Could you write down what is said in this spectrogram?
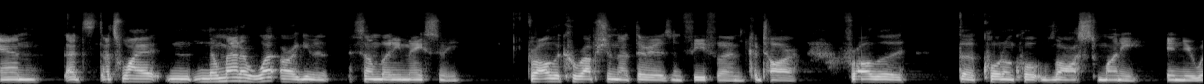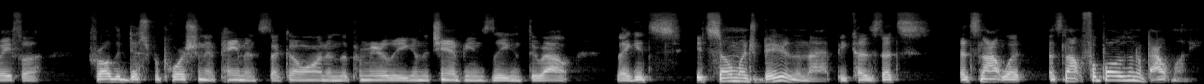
And that's that's why no matter what argument somebody makes to me for all the corruption that there is in FIFA and Qatar for all the the quote unquote lost money in UEFA for all the disproportionate payments that go on in the Premier League and the Champions League and throughout like it's it's so much bigger than that because that's that's not what that's not football isn't about money.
